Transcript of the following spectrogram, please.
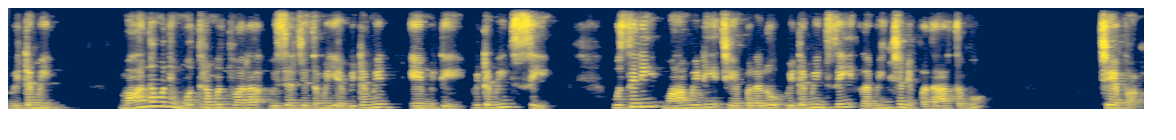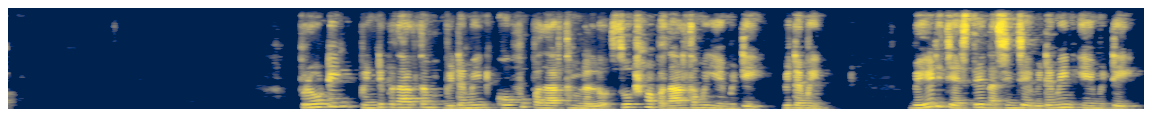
విటమిన్. మానవుని మూత్రము ద్వారా విసర్జితమయ్యే విటమిన్ ఏమిటి? Vitamin C. ఉసిరి, మామిడి, చేపలలో విటమిన్ సి లభించని పదార్థము చేప. ప్రోటీన్, పిండి పదార్థం, విటమిన్, కొవ్వు పదార్థములలో సూక్ష్మ పదార్థము ఏమిటి? విటమిన్. వేడి చేస్తే నశించే విటమిన్ ఏమిటి?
